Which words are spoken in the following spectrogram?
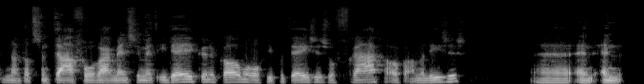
nou, dat is een tafel waar mensen met ideeën kunnen komen, of hypotheses, of vragen over analyses. en, en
